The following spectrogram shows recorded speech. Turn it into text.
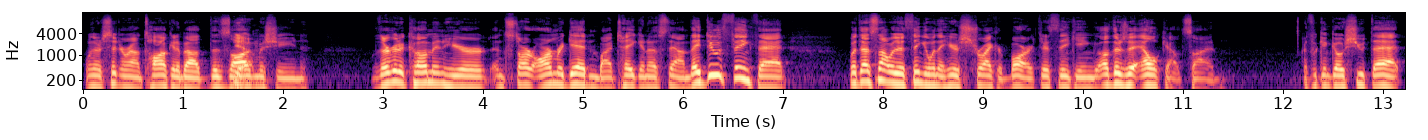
when they're sitting around talking about the Zog Yeah. machine, they're going to come in here and start Armageddon by taking us down. They do think that, but that's not what they're thinking when they hear Striker bark. They're thinking, "Oh, there's an elk outside." if we can go shoot that,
